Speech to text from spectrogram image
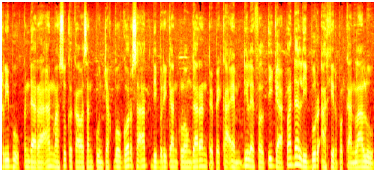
ribu kendaraan masuk ke kawasan Puncak Bogor saat diberikan kelonggaran PPKM di level 3 pada libur akhir pekan lalu.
